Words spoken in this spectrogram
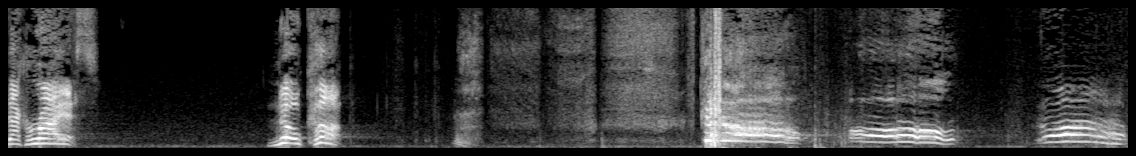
Zacharias! No cup! Go! Oh! Oh!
